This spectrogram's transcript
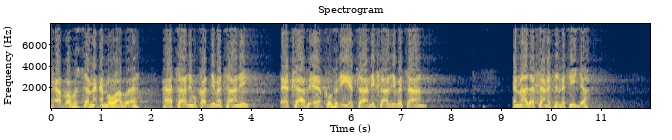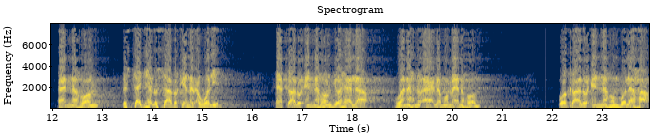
حرفوا السمع عن مواضعه. هاتان مقدمتان كفريتان كاذبتان. ماذا كانت النتيجة؟ أنهم استجهلوا السابقين الأولين. قالوا إنهم جهلاء ونحن أعلم منهم. وقالوا إنهم بلهاء.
